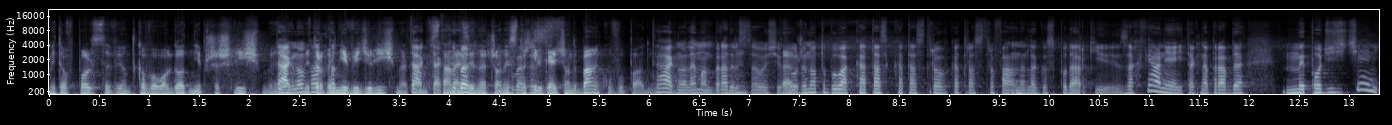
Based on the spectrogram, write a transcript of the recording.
My to w Polsce wyjątkowo łagodnie przeszliśmy. Tak, no, My trochę nie widzieliśmy. Tam tak, w tak, Stanach chyba, Zjednoczonych sto kilkadziesiąt banków upadło. Tak, no Lehman Brothers mhm. stało się tak. No to była katas katastrof, katastrofalne mhm. dla gospodarki zachwianie i tak naprawdę my po dziś dzień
